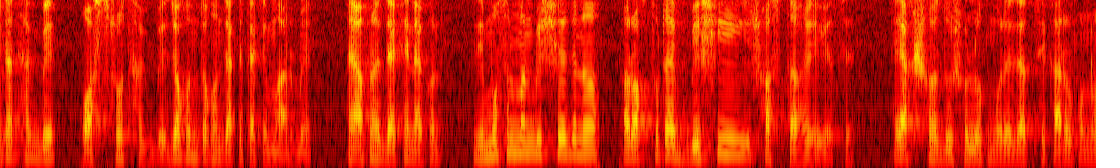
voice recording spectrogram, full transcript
এটা থাকবে অস্ত্র থাকবে, যখন তখন যাকে তাকে মারবে। হ্যাঁ আপনারা দেখেন এখন যে মুসলমান বিশ্বে যেন রক্তটা বেশি সস্তা হয়ে গেছে। একশো, দুশো লোক মরে যাচ্ছে, কারোর কোনো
